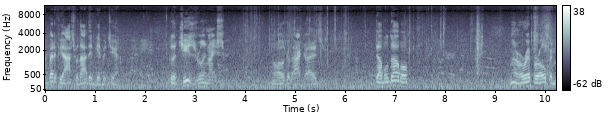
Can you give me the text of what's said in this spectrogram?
I bet if you asked for that, they'd give it to you. Because the cheese is really nice. Oh, look at that, guys. Double, double. I'm gonna rip her open.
